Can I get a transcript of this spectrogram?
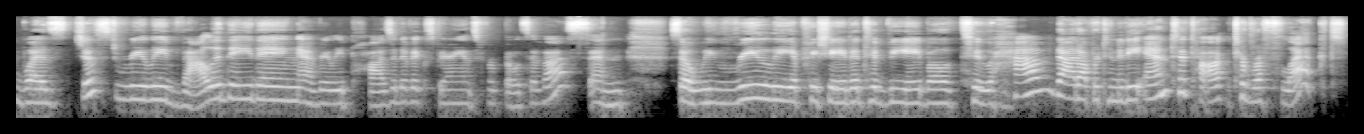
was just really validating a really positive experience for both of us. And so we really appreciated to be able to have that opportunity and to talk to reflect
